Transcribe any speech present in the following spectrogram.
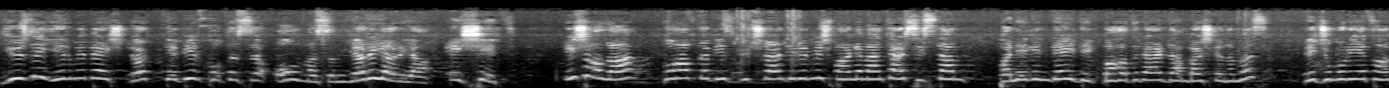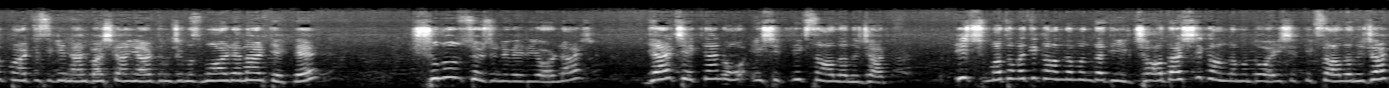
yüzde 25 dörtte bir kotası olmasın yarı yarıya eşit. İnşallah bu hafta biz güçlendirilmiş parlamenter sistem panelindeydik Bahadır Erdem Başkanımız ve Cumhuriyet Halk Partisi Genel Başkan Yardımcımız Muharrem Erkek'le şunun sözünü veriyorlar. Gerçekten o eşitlik sağlanacak. Hiç matematik anlamında değil, çağdaşlık anlamında o eşitlik sağlanacak.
